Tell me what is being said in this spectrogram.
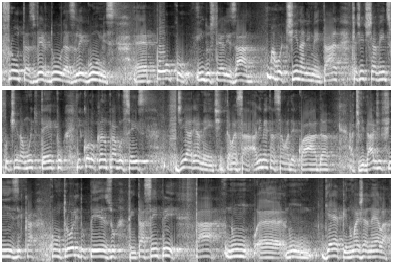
Frutas, verduras, legumes, é, pouco industrializado, uma rotina alimentar que a gente já vem discutindo há muito tempo e colocando para vocês diariamente. Então, essa alimentação adequada, atividade física, controle do peso, tentar sempre estar tá num, é, num gap, numa janela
